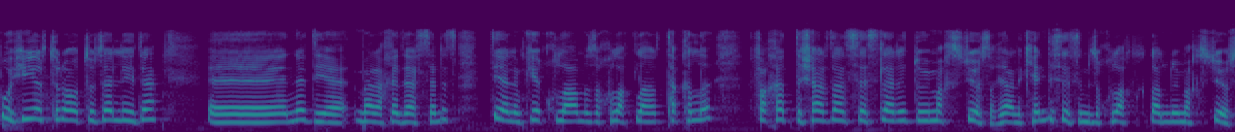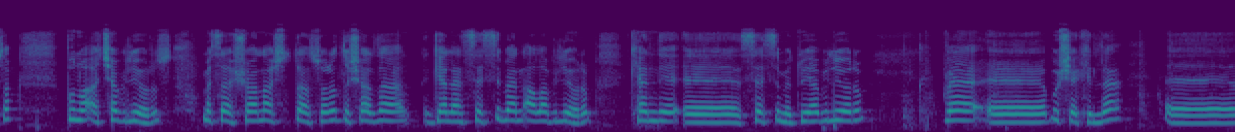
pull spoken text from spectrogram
Bu Here to 3050'de e, ne diye merak ederseniz diyelim ki kulağımızı kulaklar takılı fakat dışarıdan sesleri duymak istiyorsak yani kendi sesimizi kulaklıktan duymak istiyorsak bunu açabiliyoruz. Mesela şu an açtıktan sonra dışarıda gelen sesi ben alabiliyorum. Kendi e, sesimi duyabiliyorum ve e, bu şekilde e,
